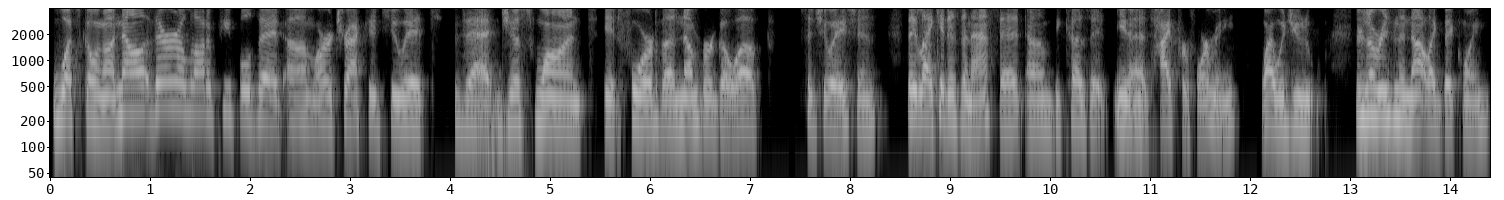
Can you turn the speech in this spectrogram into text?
what's going on. Now, there are a lot of people that um, are attracted to it that just want it for the number go up situation. They like it as an asset um, because it, you know, it's high performing. Why would you? There's no reason to not like Bitcoin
